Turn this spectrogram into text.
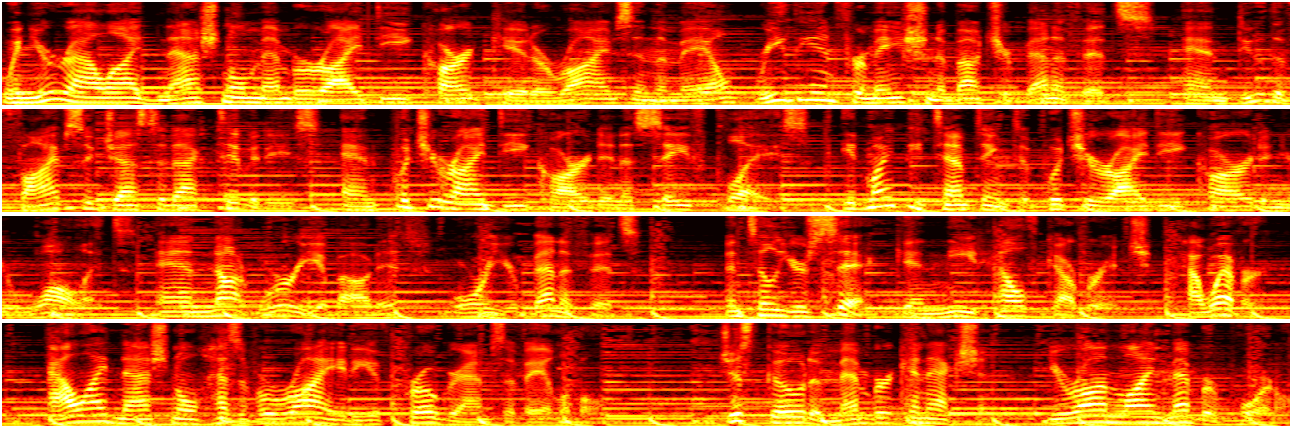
When your Allied National Member ID card kit arrives in the mail, read the information about your benefits and do the five suggested activities and put your ID card in a safe place. It might be tempting to put your ID card in your wallet and not worry about it or your benefits until you're sick and need health coverage. However, Allied National has a variety of programs available. Just go to Member Connection, your online member portal.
